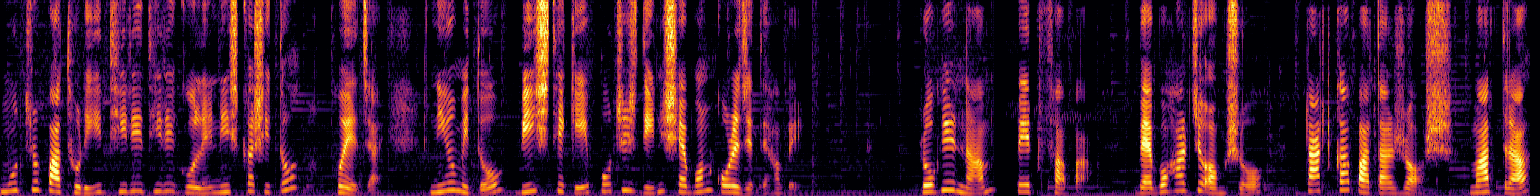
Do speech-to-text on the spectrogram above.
মূত্র মূত্রপাথরি ধীরে ধীরে গলে নিষ্কাশিত হয়ে যায়। নিয়মিত বিশ থেকে পঁচিশ দিন সেবন করে যেতে হবে। রোগের নাম পেট ফাঁপা। ব্যবহার্য অংশ টাটকা পাতার রস। মাত্রা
